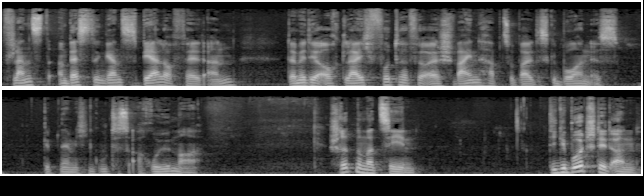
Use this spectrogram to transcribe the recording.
Pflanzt am besten ein ganzes Bärlauchfeld an, damit ihr auch gleich Futter für euer Schwein habt, sobald es geboren ist. Gibt nämlich ein gutes Aroma. Schritt Nummer 10. Die Geburt steht an.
